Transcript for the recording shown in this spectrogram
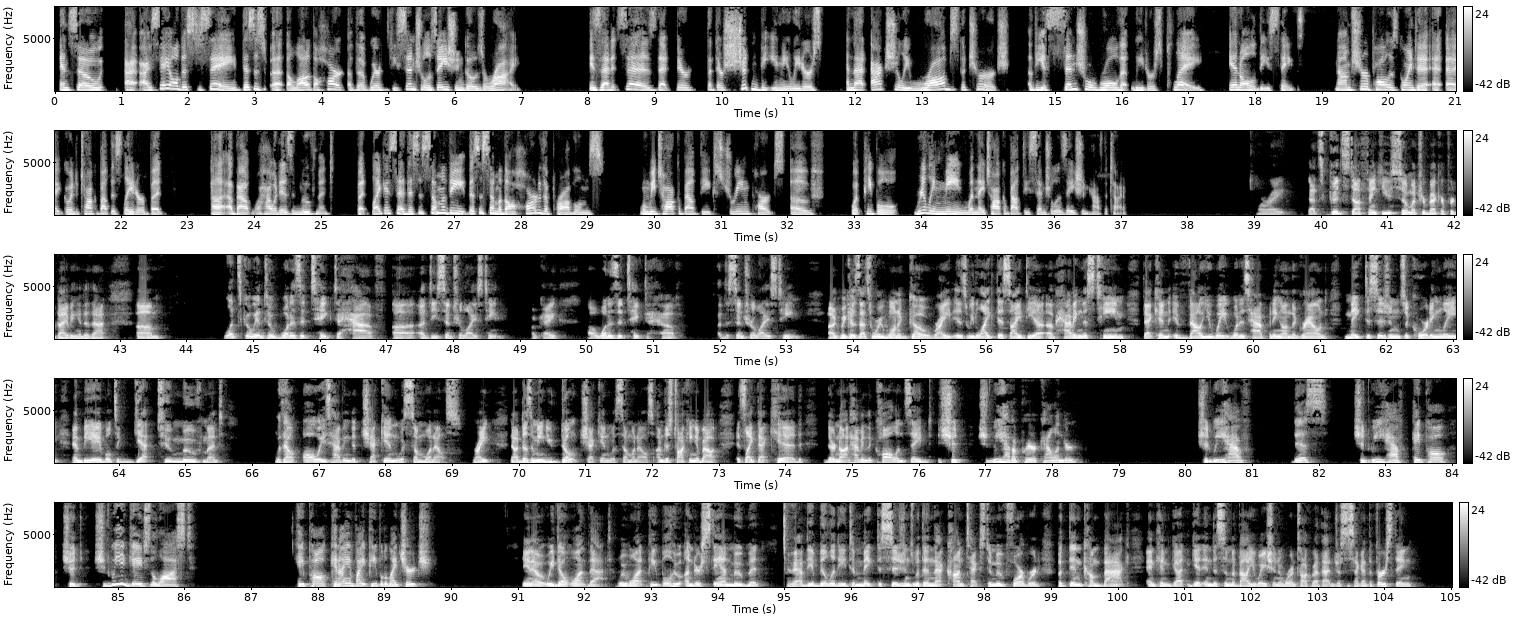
And so I, I say all this to say this is a, a lot of the heart of the where decentralization goes awry is that it says that there that there shouldn't be any leaders and that actually robs the church of the essential role that leaders play in all of these things. Now, I'm sure Paul is going to uh, uh, going to talk about this later, but uh, about how it is in movement. But like I said, this is some of the this is some of the heart of the problems when we talk about the extreme parts of what people really mean when they talk about decentralization half the time. All right. That's good stuff. Thank you so much, Rebecca, for diving into that. Um, let's go into what does it take to have uh, a decentralized team? Okay. Uh, what does it take to have a decentralized team? Uh, because that's where we want to go, right? Is we like this idea of having this team that can evaluate what is happening on the ground, make decisions accordingly, and be able to get to movement without always having to check in with someone else, right? Now, it doesn't mean you don't check in with someone else. I'm just talking about it's like that kid. They're not having to call and say, should, should we have a prayer calendar? Should we have this? Should we have, hey, Paul, should, should we engage the lost? Hey, Paul, can I invite people to my church? You know, we don't want that. We want people who understand movement, who have the ability to make decisions within that context to move forward, but then come back and can get, get into some evaluation. And we're going to talk about that in just a second. The first thing,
